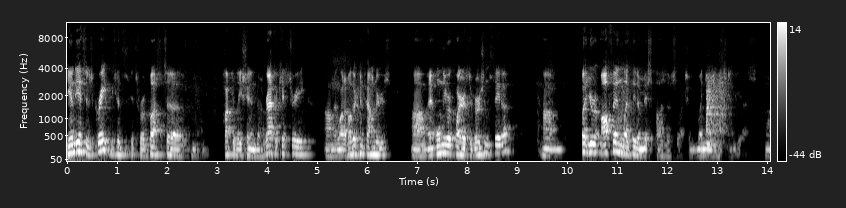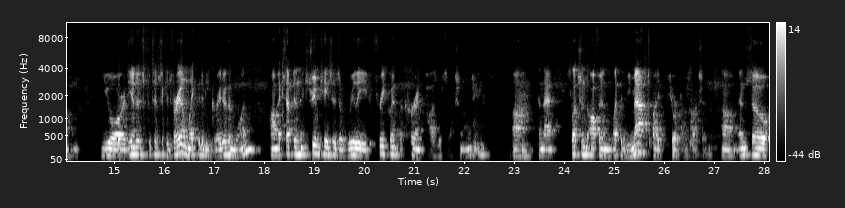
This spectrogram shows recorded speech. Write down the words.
DNDS is great because it's robust to you know, population demographic history um, and a lot of other confounders. Um, and it only requires divergence data. Um, but you're often likely to miss positive selection when you use DNDS. Um, your DNDS statistic is very unlikely to be greater than one, um, except in extreme cases of really frequent recurrent positive selection on a gene. Um, and that selection is often likely to be masked by purifying selection. Um, and so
